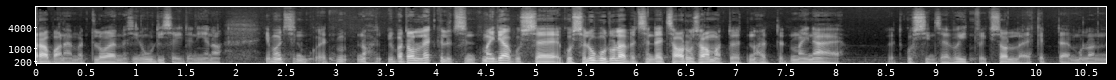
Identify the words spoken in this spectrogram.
ära panema, et loeme siin uudiseid ja nii ja naa. ja ma ütlesin, et noh, juba tol hetkel ütlesin, et ma ei tea, kus see, kust see lugu tuleb, et see on täitsa arusaamatu, et noh, et, et ma ei näe, et kus siin see võit võiks olla, ehk et mul on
